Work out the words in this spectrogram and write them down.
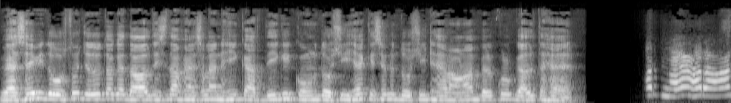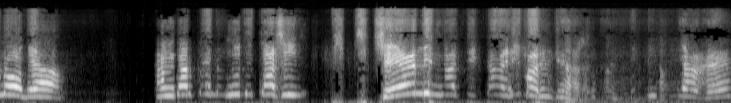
ਵੈਸੇ ਵੀ ਦੋਸਤੋ ਜਦੋਂ ਤੱਕ ਅਦਾਲਤ ਇਸ ਦਾ ਫੈਸਲਾ ਨਹੀਂ ਕਰਦੀ ਕਿ ਕੌਣ ਦੋਸ਼ੀ ਹੈ ਕਿਸੇ ਨੂੰ ਦੋਸ਼ੀ ਠਹਿਰਾਉਣਾ ਬਿਲਕੁਲ ਗਲਤ ਹੈ। ਔਰ ਮੈਂ ਹੈਰਾਨ ਹੋ ਗਿਆ। ਅੰਦਰ ਤੇ ਮੈਨੂੰ ਦਿੱਤਾ ਸੀ 6 ਮਹੀਨਾ ਟਿੱਕਾ ਹੀ ਮਰ ਗਿਆ। ਕੀ ਹੈ?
